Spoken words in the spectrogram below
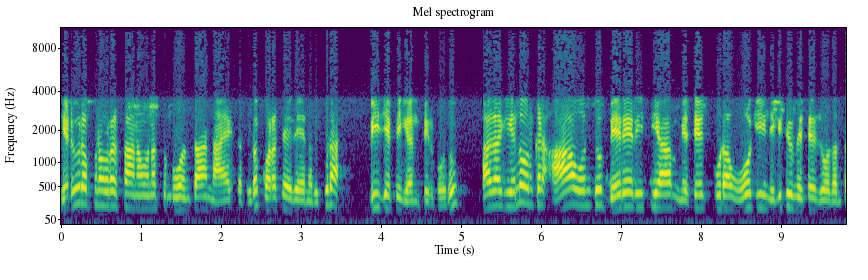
ಯಡಿಯೂರಪ್ಪನವರ ಸ್ಥಾನವನ್ನ ತುಂಬುವಂತಹ ನಾಯಕತ್ವದ ಕೊರತೆ ಇದೆ ಅನ್ನೋದು ಕೂಡ ಬಿಜೆಪಿಗೆ ಅಂತಿರ್ಬೋದು. ಹಾಗಾಗಿ ಎಲ್ಲ ಒಂದ್ ಕಡೆ ಆ ಒಂದು ಬೇರೆ ರೀತಿಯ ಮೆಸೇಜ್ ಕೂಡ ಹೋಗಿ ನೆಗೆಟಿವ್ ಮೆಸೇಜ್ ಹೋದಂತ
